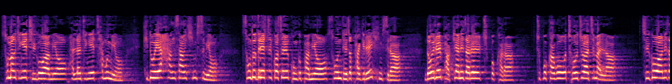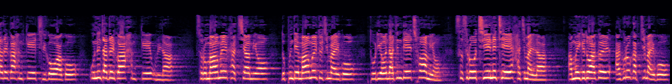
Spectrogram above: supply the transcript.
소망 중에 즐거워하며 환란 중에 참으며 기도에 항상 힘쓰며 성도들의 쓸 것을 공급하며 손 대접하기를 힘쓰라. 너희를 박해하는 자를 축복하라. 축복하고 저주하지 말라. 즐거워하는 자들과 함께 즐거워하고 우는 자들과 함께 울라. 서로 마음을 같이하며 높은 데 마음을 두지 말고 도리어 낮은 데 처하며 스스로 지혜 있는 채 하지 말라. 아무에게도 악을 악으로 갚지 말고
